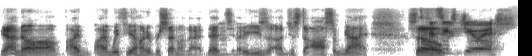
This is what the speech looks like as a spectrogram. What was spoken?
yeah. No, I'm I'm with you 100 percent on that. That's Mhm. he's uh, just an awesome guy. So because he's jewish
